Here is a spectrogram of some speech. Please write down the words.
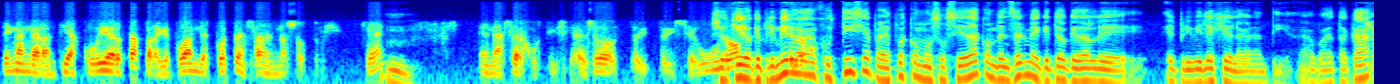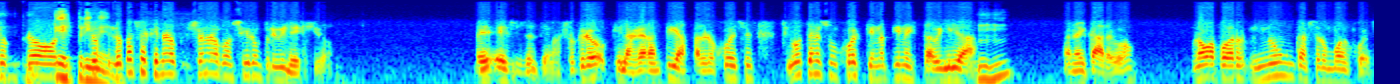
tengan garantías cubiertas para que puedan después pensar en nosotros, ¿sí? Mm. en hacer justicia. Eso estoy, estoy, seguro. Yo quiero que primero hagan justicia para después como sociedad convencerme de que tengo que darle el privilegio de la garantía. Para atacar, ¿qué es primero? lo que pasa es que no, yo no lo considero un privilegio. E, ese es el tema. Yo creo que las garantías para los jueces, si vos tenés un juez que no tiene estabilidad, en el cargo, no va a poder nunca ser un buen juez.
